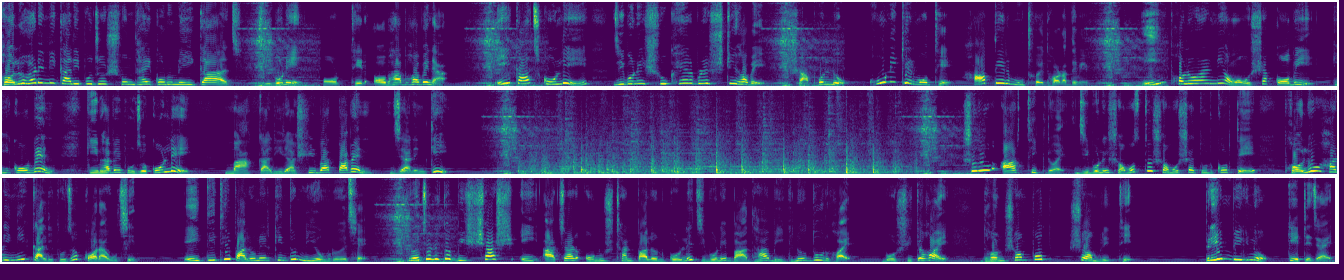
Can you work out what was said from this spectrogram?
ফলহারিণী কালী পুজোর সন্ধ্যায় করুন এই কাজ। জীবনে অর্থের অভাব হবে না। এই কাজ করলে জীবনে সুখের বৃষ্টি হবে। সাফল্য ক্ষণিকের মধ্যে হাতের মুঠোয় ধরা দেবে। এই ফলহারিণী অমাবস্যা কবে? কি করবেন? কীভাবে পুজো করলে মা কালীর আশীর্বাদ পাবেন? জানেন কি? শুধু আর্থিক নয় জীবনের সমস্ত সমস্যা দূর করতে ফলহারিণী কালী পুজো করা উচিত। এই তিথি পালনের কিন্তু নিয়ম রয়েছে। প্রচলিত বিশ্বাস এই আচার অনুষ্ঠান পালন করলে জীবনে বাধা, বিঘ্ন দূর হয়। বর্ষিত হয়, ধন সম্পদ সমৃদ্ধি। প্রেম, বিঘ্ন কেটে যায়।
